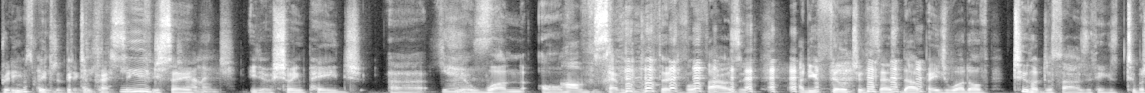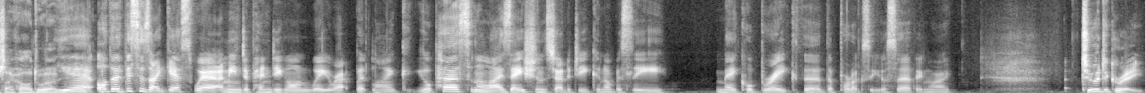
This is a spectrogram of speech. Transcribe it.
pretty It must be a bit thing to do. depressing if you huge say, challenge. you know, showing page, uh, you know, one of, Of- 734,000, and you filter it, it says now page one of 200,000. I think it's too much like hard work. Yeah, although this is, I guess, where I mean, depending on where you're at, but like your personalization strategy can obviously make or break the the products that you're serving, right? to a degree,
